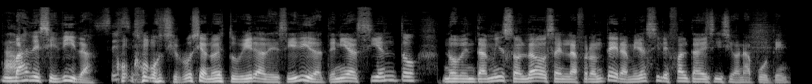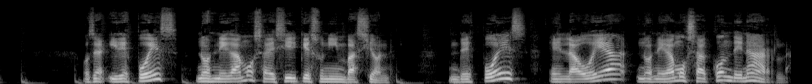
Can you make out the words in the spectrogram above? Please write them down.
más decidida. Sí, como, sí. como si Rusia no estuviera decidida. Tenía 190 mil soldados en la frontera. Mirá si le falta decisión a Putin. O sea, y después nos negamos a decir que es una invasión. Después, en la OEA, nos negamos a condenarla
